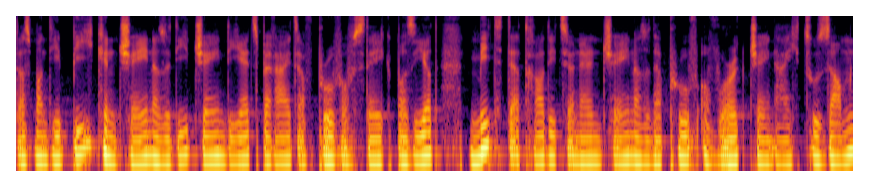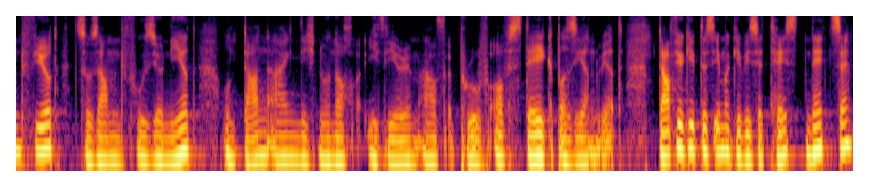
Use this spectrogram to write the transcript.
dass man die Beacon Chain, also die Chain, die jetzt bereits auf Proof of Stake basiert, mit der traditionellen Chain, also der Proof of Work Chain eigentlich zusammenführt, zusammen fusioniert und dann eigentlich nur noch Ethereum auf Proof of Stake basieren wird. Dafür gibt es immer gewisse Testnetze,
